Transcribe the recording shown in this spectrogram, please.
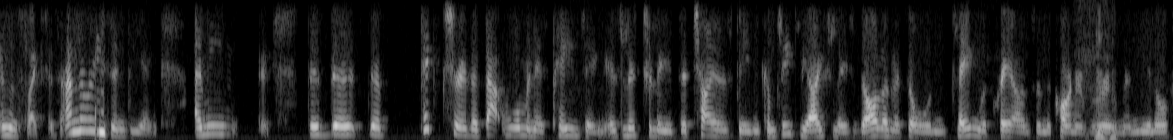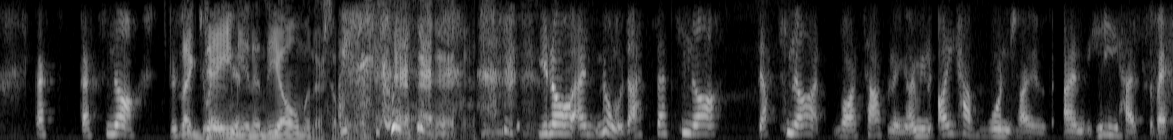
in the slightest. And the reason being, I mean, the the the picture that that woman is painting is literally the child being completely isolated, all on its own, playing with crayons in the corner of the room, and you know that's that's not the Like situation. Damien in The Omen or something. you know, and no, that's that's not that's not what's happening. I mean, I have one child, and he has the best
